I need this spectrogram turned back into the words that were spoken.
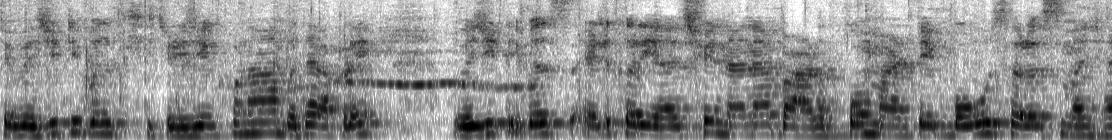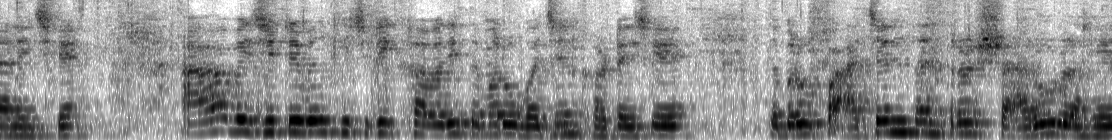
જે વેજીટેબલ ખીચડી જે ઘણા બધા આપણે વેજીટેબલ્સ એડ કર્યા છે, નાના બાળકો માટે બહુ સરસ મજાની છે. આ વેજીટેબલ ખીચડી ખાવાથી તમારું વજન ઘટે છે, તમારું પાચન તંત્ર સારું રહે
